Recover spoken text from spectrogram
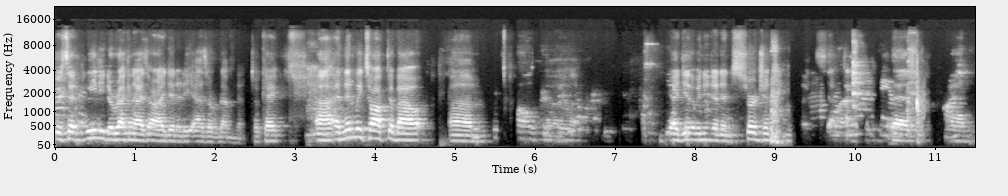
We said we need to recognize our identity as a remnant. Okay, uh, and then we talked about um, uh, the idea that we need an insurgent That um,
